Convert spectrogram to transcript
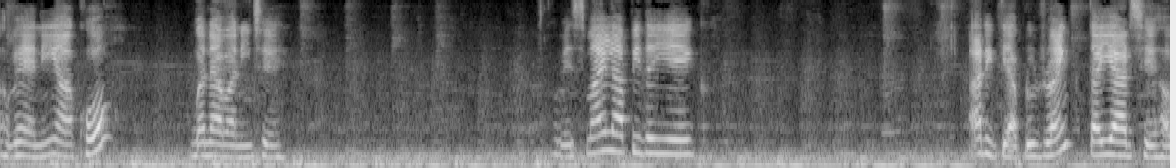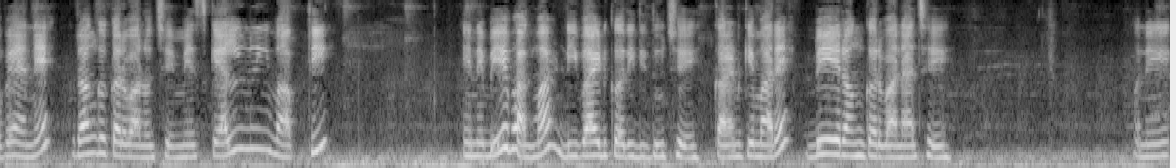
હવે એની આંખો બનાવવાની છે. હવે સ્માઇલ આપી દઈએ એક. આ રીતે આપણું ડ્રોઈંગ તૈયાર છે. હવે એને રંગ કરવાનો છે. મેં સ્કેલની માપથી એને બે ભાગમાં ડિવાઈડ કરી દીધું છે. કારણ કે મારે બે રંગ કરવાના છે. અને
